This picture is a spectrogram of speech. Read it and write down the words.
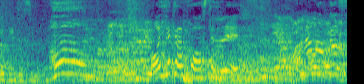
85. Ah, olha aquela aposta, Lê. Olha a marcação.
